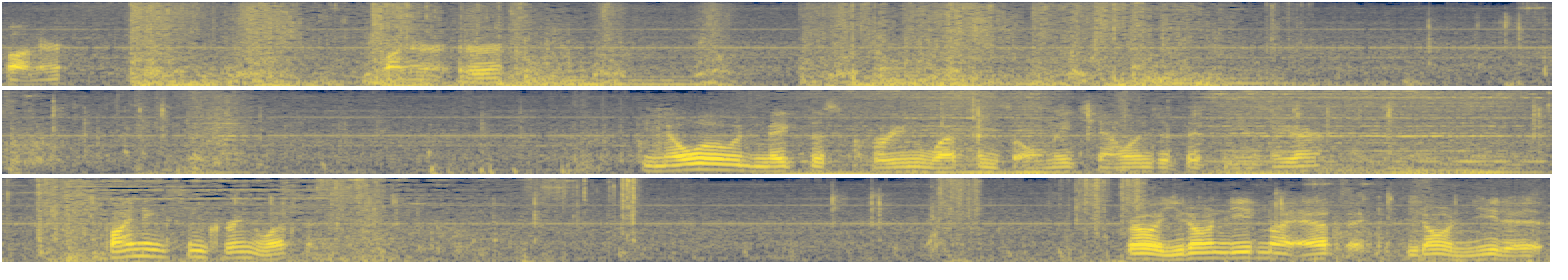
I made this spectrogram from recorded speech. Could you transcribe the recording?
funner. Funner. You know what would make this green weapons only challenge a bit easier? Finding some green weapons. Bro, you don't need my epic. You don't need it,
